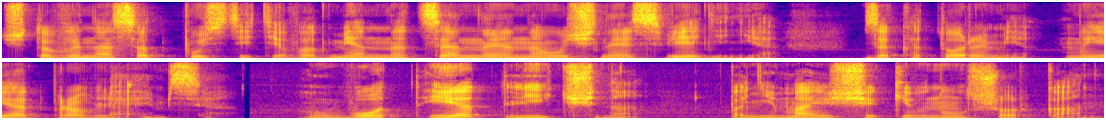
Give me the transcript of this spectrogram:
что вы нас отпустите в обмен на ценные научные сведения, за которыми мы и отправляемся. Вот и отлично, понимающе кивнул Шоркан.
